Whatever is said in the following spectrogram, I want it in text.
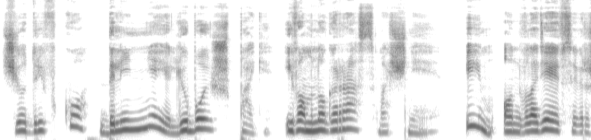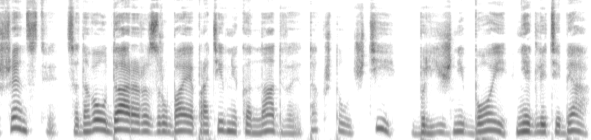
чье древко длиннее любой шпаги и во много раз мощнее. Им он владеет в совершенстве, с одного удара разрубая противника надвое, так что учти, ближний бой не для тебя.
